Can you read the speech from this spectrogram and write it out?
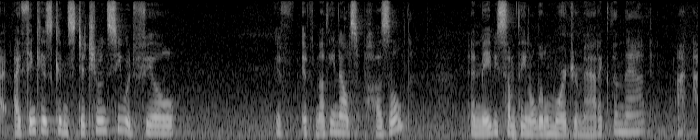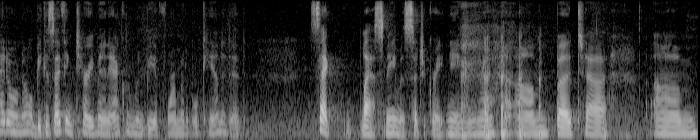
I- I think his constituency would feel, if, if nothing else, puzzled and maybe something a little more dramatic than that. I, I don't know, because I think Terry Van Akkeren would be a formidable candidate. It's like, last name is such a great name, you know? um, but uh, um,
